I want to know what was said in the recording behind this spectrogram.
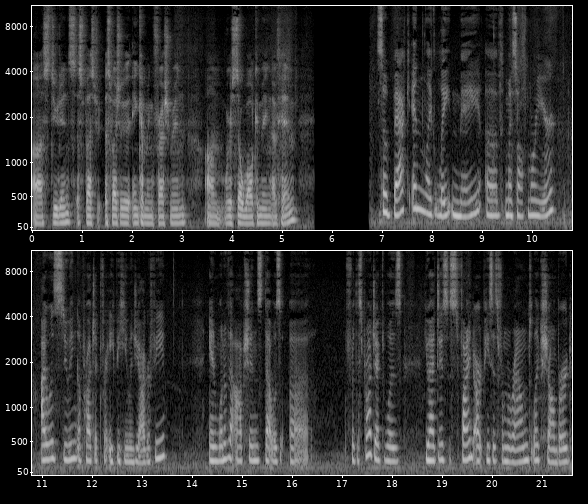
uh, students, especially especially the incoming freshmen, um, were so welcoming of him. So back in like late May of my sophomore year, I was doing a project for AP Human Geography, and one of the options that was uh, for this project was you had to find art pieces from around like Schaumburg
